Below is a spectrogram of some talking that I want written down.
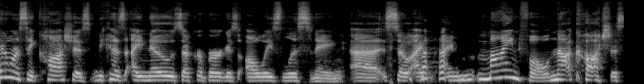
don't want to say cautious because I know Zuckerberg is always listening. Uh, so I, I'm mindful, not cautious,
